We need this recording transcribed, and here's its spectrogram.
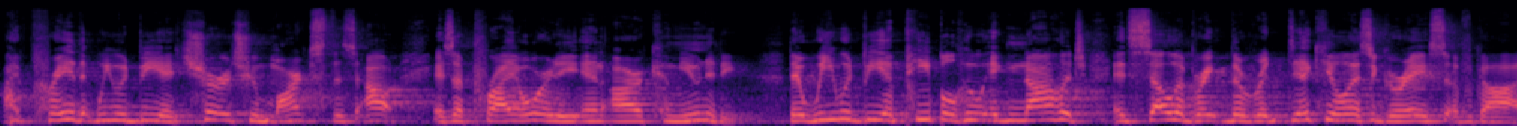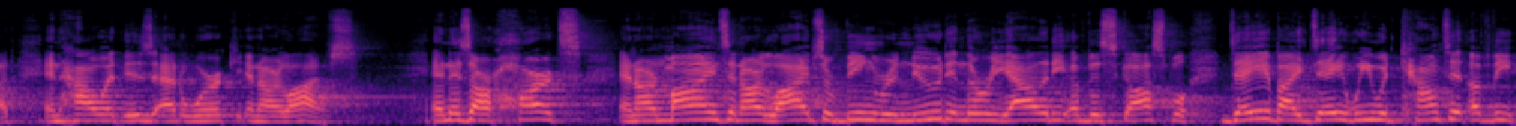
I pray that we would be a church who marks this out as a priority in our community. That we would be a people who acknowledge and celebrate the ridiculous grace of God and how it is at work in our lives. And as our hearts and our minds and our lives are being renewed in the reality of this gospel, day by day, we would count it of the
